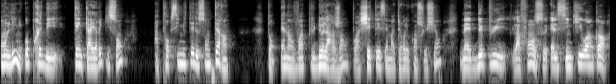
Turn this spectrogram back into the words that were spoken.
en ligne auprès des quincailleries qui sont à proximité de son terrain. Donc, elle n'envoie plus de l'argent pour acheter ses matériaux de construction. Mais depuis la France, Helsinki ou encore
